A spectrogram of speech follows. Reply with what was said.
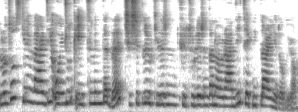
Grotowski'nin verdiği oyunculuk eğitiminde de çeşitli ülkelerin kültürlerinden öğrendiği teknikler yer alıyor.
